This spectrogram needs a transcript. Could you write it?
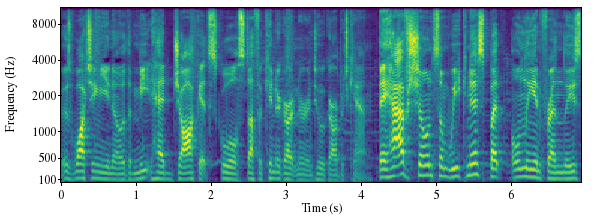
it was watching, you know, the meathead jock at school stuff a kindergartner into a garbage can. They have shown some weakness, but only in friendlies,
